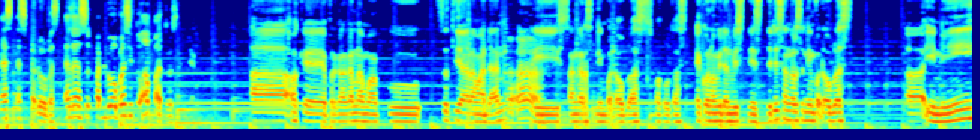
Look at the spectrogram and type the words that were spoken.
SS 412. SS 412 itu apa tuh? Satya? Ah, Oke perkenalkan nama aku Setia Ramadan Heeh. Dari Sanggar Seni 412 Fakultas Ekonomi dan Bisnis Jadi Sanggar Seni 412 eh, ini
